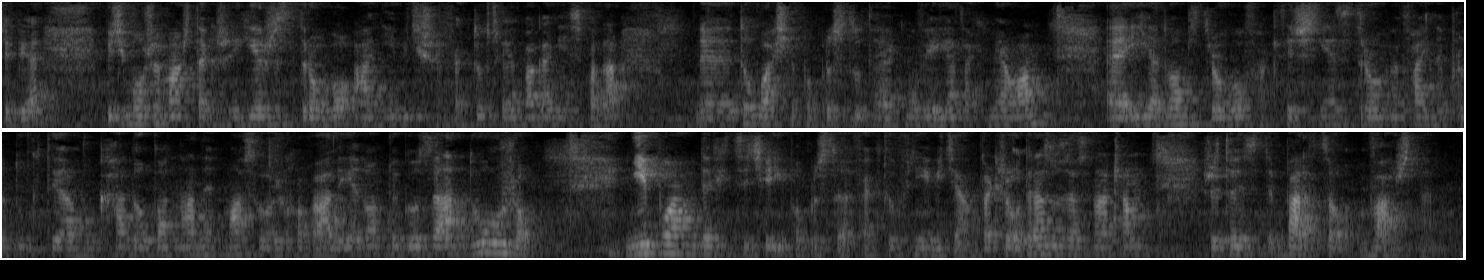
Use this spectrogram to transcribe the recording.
Ciebie. Być może masz tak, że jesz zdrowo, a nie widzisz efektu, Twoja waga nie spada. E, To właśnie po prostu, tak jak mówię, ja tak miałam e, i jadłam zdrowo, faktycznie zdrowe, fajne produkty, awokado, banany, masło orzechowe, ale jadłam tego za dużo. Nie byłam w deficycie i po prostu efektów nie widziałam. Także od razu zaznaczam, że to jest bardzo ważne.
